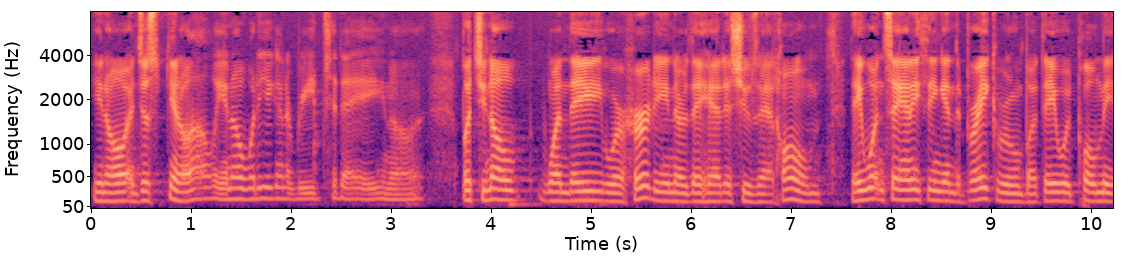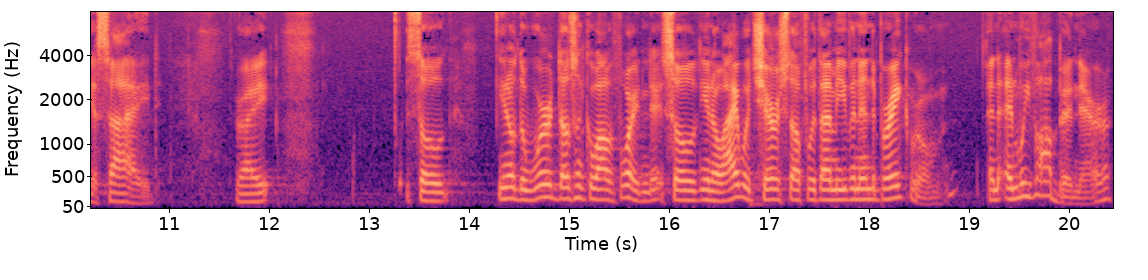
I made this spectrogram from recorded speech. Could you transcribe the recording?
You know, and just, you know, oh, you know, what are you going to read today? You know, but you know, when they were hurting or they had issues at home, they wouldn't say anything in the break room, but they would pull me aside, right? So, you know, the word doesn't go out void. So, you know, I would share stuff with them even in the break room. And, and we've all been there.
